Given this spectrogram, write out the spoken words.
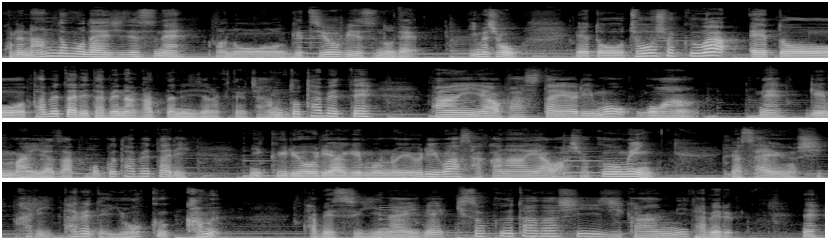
これ何度も大事ですね。あの月曜日ですので。言いましょう。えっと朝食はえっと食べたり食べなかったりじゃなくてちゃんと食べてパンやパスタよりもご飯。ね。玄米や雑穀食べたり肉料理揚げ物よりは魚や和食をメイン。野菜をしっかり食べてよく噛む。食べ過ぎないで規則正しい時間に食べる、ね、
